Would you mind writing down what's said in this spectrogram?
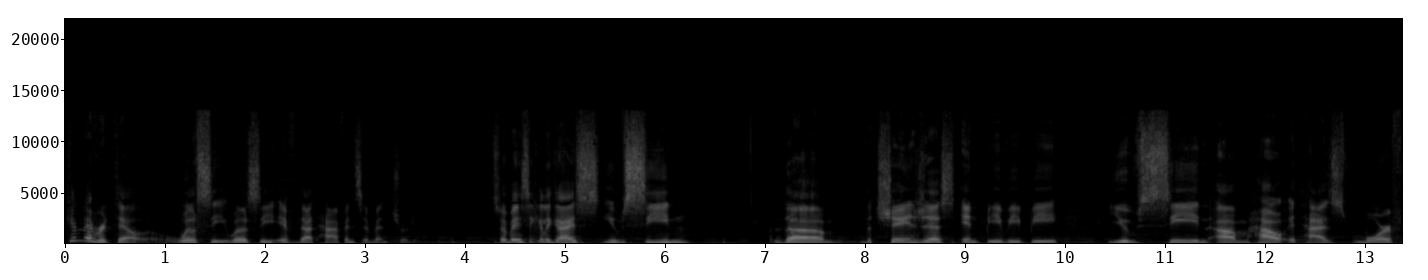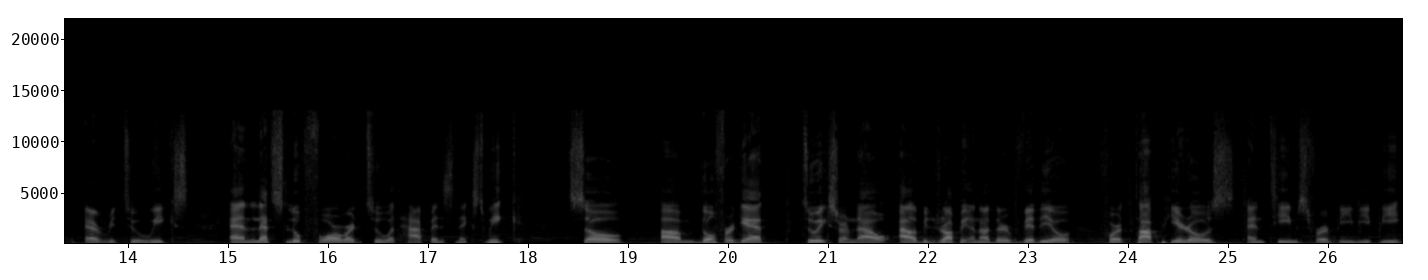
can never tell. We'll see. We'll see if that happens eventually. So basically, guys, you've seen the the changes in PvP. You've seen um, how it has morphed every two weeks, and let's look forward to what happens next week. So um, don't forget, two weeks from now, I'll be dropping another video for top heroes and teams for PvP.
